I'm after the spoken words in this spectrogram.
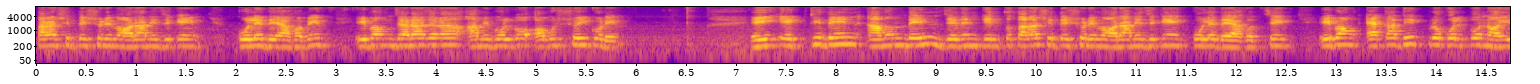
তারা সিদ্ধেশ্বরী মহারানীজিকে কোলে দেয়া হবে। এবং যারা যারা আমি বলব অবশ্যই করে এই একটি দিন, এমন দিন যেদিন কিন্তু তারা সিদ্ধেশ্বরী মহারানীজিকে কোলে দেয়া হচ্ছে এবং একাধিক প্রকল্প নয়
